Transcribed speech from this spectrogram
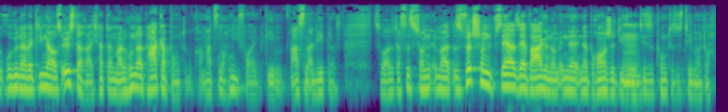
Rügener Veltliner aus Österreich hat dann mal 100 Parker-Punkte bekommen. Hat es noch nie vorher gegeben. War es ein Erlebnis. So, also das ist schon immer, es wird schon sehr, sehr wahrgenommen in der, in der Branche, diese, diese Punktesysteme doch.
